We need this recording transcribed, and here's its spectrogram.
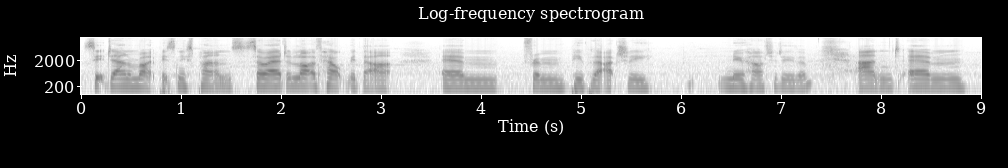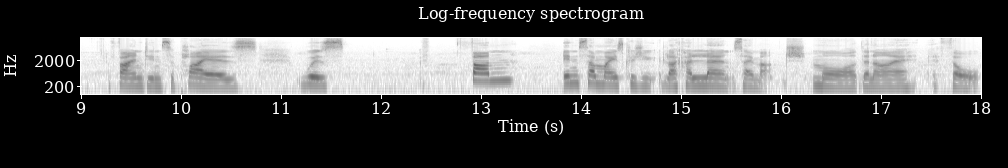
sit down and write business plans. So I had a lot of help with that um, from people that actually knew how to do them, and um, finding suppliers was fun in some ways because you like I learned so much more than I thought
